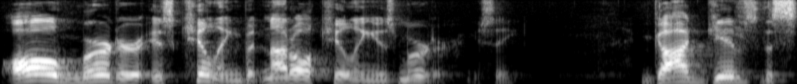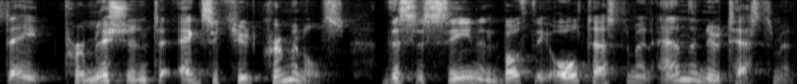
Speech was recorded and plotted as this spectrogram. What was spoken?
All murder is killing, but not all killing is murder, you see. God gives the state permission to execute criminals. This is seen in both the Old Testament and the New Testament.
